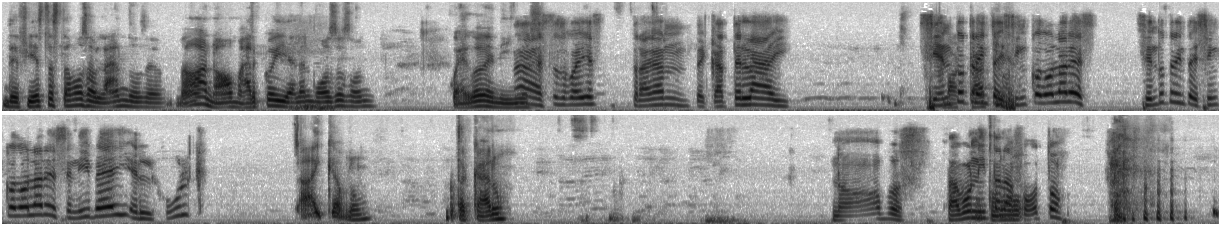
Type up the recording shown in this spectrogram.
de, fiesta estamos hablando. O sea, no, no, Marco y Alan Mozo son juego de niños. Ah, estos güeyes tragan tecatela y 135 dólares 135 dólares en eBay el Hulk. Ay, cabrón. Está caro. No, pues está bonita la foto.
